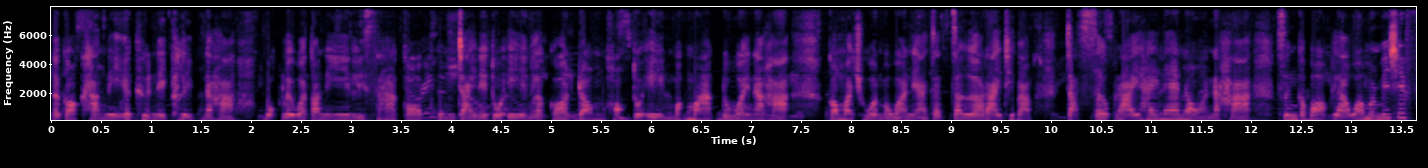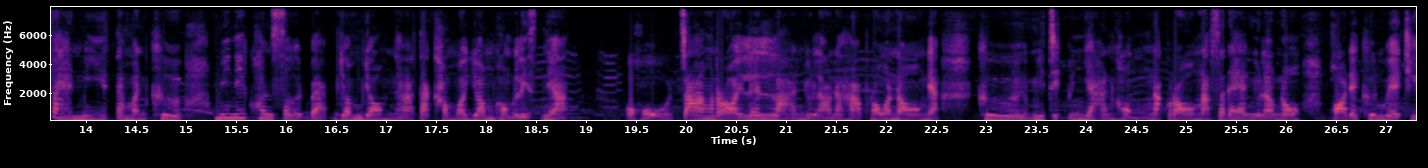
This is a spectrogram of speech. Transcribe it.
แล้วก็ครั้งนี้ก็คือในคลิปนะคะ บอกเลยว่าตอนนี้ลิซ่าก็ภูมิใจในตัวเอง แล้วก็ดอมของตัวเองมาก ๆด้วยนะคะ ก็มาชวนบอกว่าเนี่ยจะเจออะไรที่แบบจัดเซอร์ไพรส์ให้แน่นอนนะคะ ซึ่งก็บอกแล้วว่ามันไม่ใช่แฟนมีแต่มันคือมินิคอนเสิร์ตแบบย่อมๆนะแต่คำว่าย่อมของลิสเนี่ย โอ้โห จ้างร้อยเล่นล้านอยู่แล้วนะคะ เพราะว่าน้องเนี่ยคือมีจิตวิญญาณของนักร้องนักแสดงอยู่แล้วเนาะพอได้ขึ้นเวที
